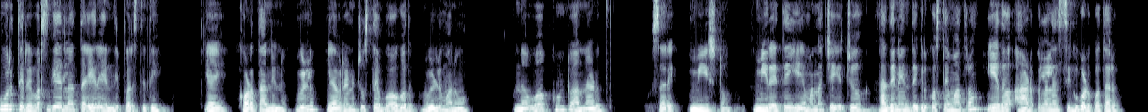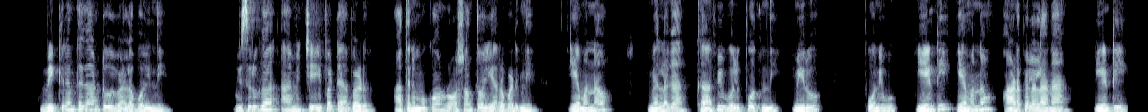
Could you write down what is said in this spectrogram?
పూర్తి రివర్స్ గేర్లా తయారైంది పరిస్థితి. ఏయ్ కొడతాను నిన్ను. వెళ్ళు. ఎవరైనా చూస్తే బాగోదు. వెళ్ళు మనం నవ్వాపుకుంటూ అన్నాడు. సరే మీ ఇష్టం. మీరైతే ఏమన్నా చేయొచ్చు. అదే నేను దగ్గరికి వస్తే మాత్రం ఏదో ఆడపిల్లల సిగ్గుపడిపోతారు విక్రంతగా అంటూ వెళ్ళబోయింది. విసురుగా ఆమె చేయి పట్టాపాడు అతని ముఖం రోషంతో ఎర్రబడింది. ఏమన్నావు? మెల్లగా కాఫీ ఒలిగిపోతుంది మీరు పోనివ్వు. ఏంటి? ఏమన్నావు? ఆడపిల్లలానా? ఏంటి?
